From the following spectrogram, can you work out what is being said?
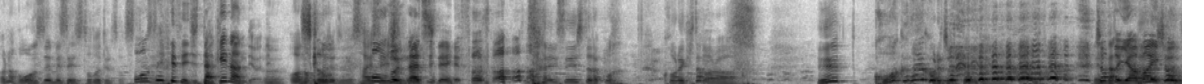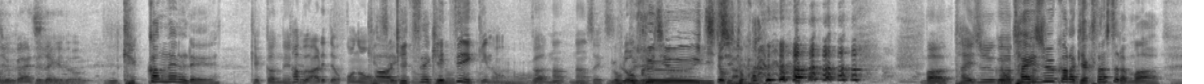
あなんか音声メッセージ届いてるぞっつって、ね、音声メッセージだけなんだよね、うん。あなんか届いてる。再生本して文なしで。そうそう再生したらここれ来たからえ怖くない？これちょっとみたいな。ちょっとやばい感じを感じたけど。血管年齢？血管年齢。多分あれだよこの血あ液血液血液の。がな何歳です？か。61とか。まあ体重が。体重から逆算したらまあ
